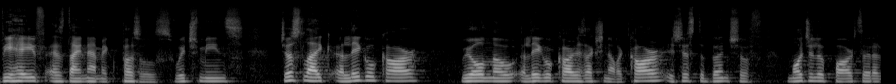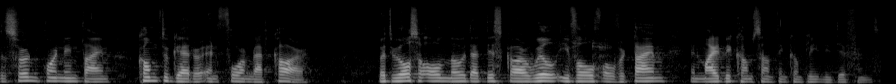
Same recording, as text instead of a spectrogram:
behave as dynamic puzzles, which means just like a Lego car, we all know a Lego car is actually not a car, it's just a bunch of modular parts that at a certain point in time come together and form that car. But we also all know that this car will evolve over time and might become something completely different.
